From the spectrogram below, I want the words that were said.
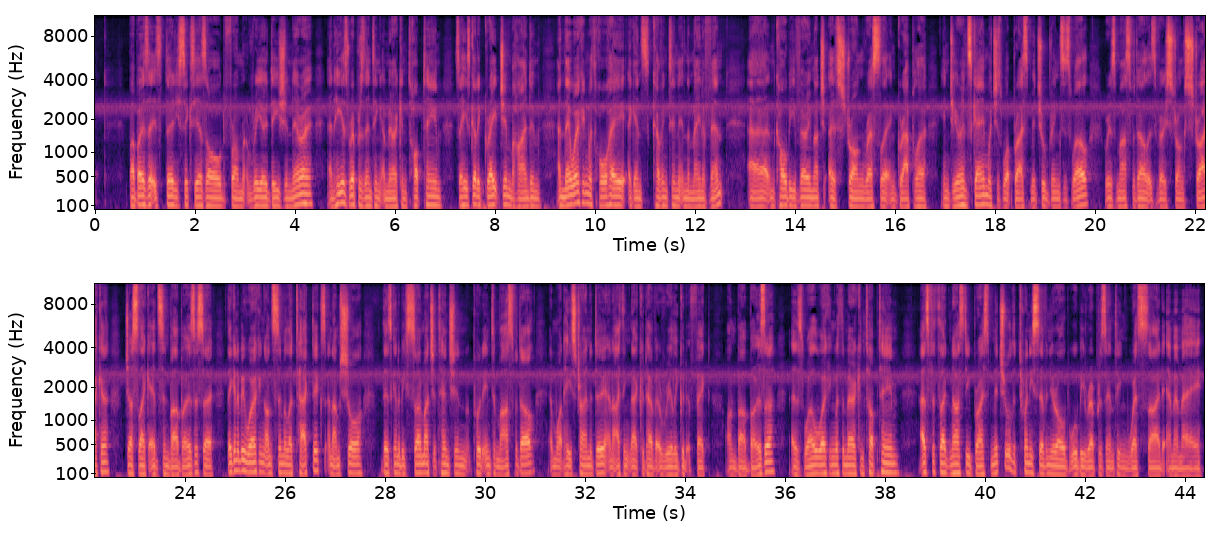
Barboza is 36 years old from Rio de Janeiro, and he is representing American top team. So he's got a great gym behind him, and they're working with Jorge against Covington in the main event. Uh, and Colby very much a strong wrestler and grappler endurance game, which is what Bryce Mitchell brings as well. Whereas Masvidal is a very strong striker, just like Edson Barboza. So they're going to be working on similar tactics, and I'm sure there's going to be so much attention put into Masvidal and what he's trying to do, and I think that could have a really good effect on Barboza as well, working with American top team. As for Thug Nasty Bryce Mitchell, the 27 year old will be representing Westside MMA.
